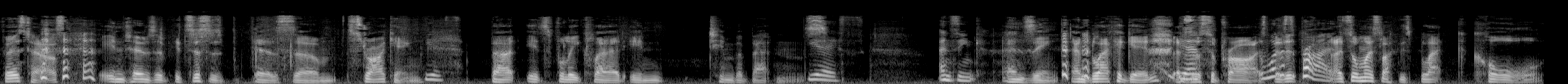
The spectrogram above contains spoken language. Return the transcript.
first house in terms of it's just as as um, striking, Yes. but it's fully clad in timber battens. Yes, and zinc. and zinc and black again as a surprise. What a it- surprise. it's almost like this black core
